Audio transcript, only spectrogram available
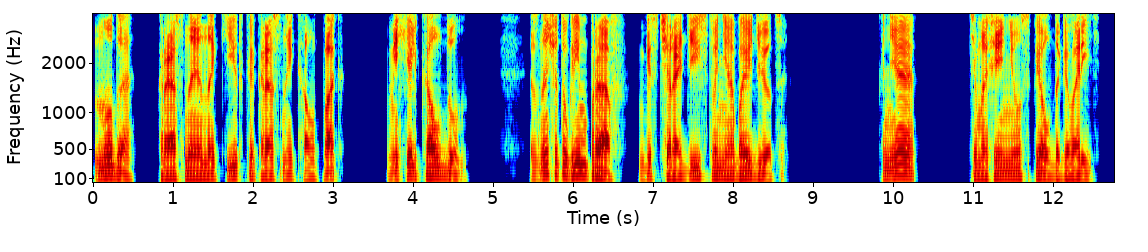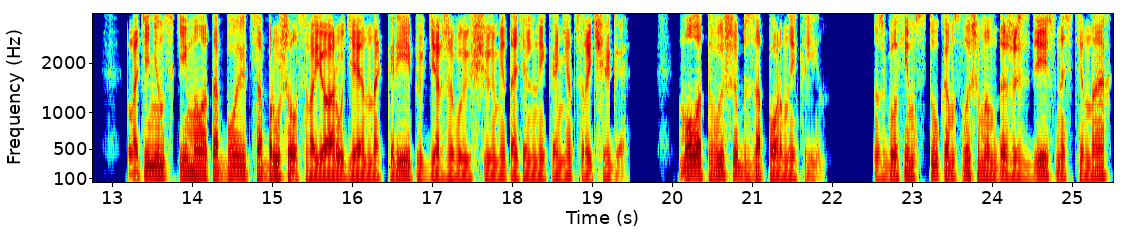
Ну да, красная накидка, красный колпак. Михель Колдун. Значит, Угрим прав, без чародейства не обойдется. Кня... Тимофей не успел договорить. Латининский молотобоец обрушил свое орудие на крепь, удерживающую метательный конец рычага. Молот вышиб запорный клин. С глухим стуком, слышимым даже здесь, на стенах,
